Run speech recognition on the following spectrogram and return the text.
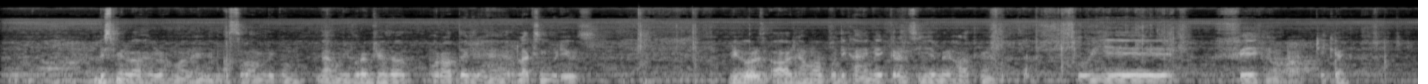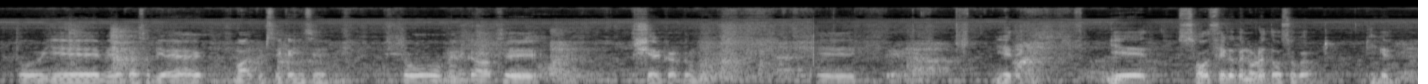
बिसमीम अल्लाम मैं हूँ खुरम शहजाद और आप देख रहे हैं रिलैक्सिंग वीडियोस व्यूवर्स आज हम आपको दिखाएँगे करेंसी है मेरे हाथ में। तो ये फेक नोट है, ठीक है? तो ये मेरे पास अभी आया है मार्केट से कहीं से। तो मैंने कहा आपसे शेयर कर दूँ कि ये देखें। ये सौ अफ्रीका का नोट है दो सौ का, ठीक है?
